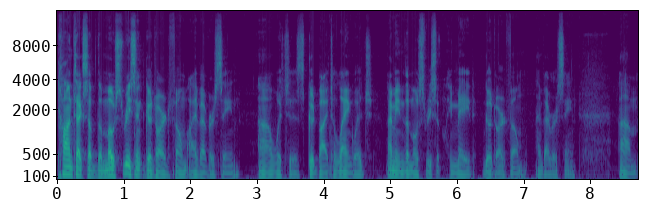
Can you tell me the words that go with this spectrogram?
context of the most recent Godard film I've ever seen, uh, which is Goodbye to Language. I mean, the most recently made Godard film I've ever seen. Um,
